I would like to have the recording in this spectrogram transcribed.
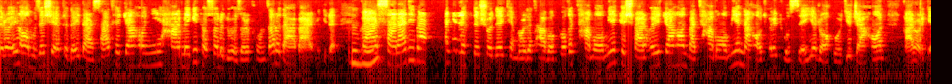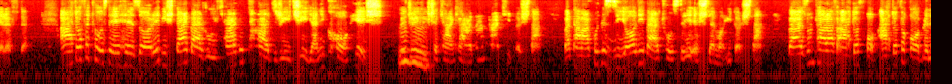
ارائه آموزش ابتدایی در سطح جهانی همگی تا سال 2015 رو در بر می‌گیره. و سندی بر گرفته شده که مورد توافق تمامی کشورهای جهان و تمامی نهادهای توسعه راهبردی جهان قرار گرفته. اهداف توسعه هزاره بیشتر بر رویکرد تدریجی یعنی کاهش به جای شکن کردن تاکید داشتن و تمرکز زیادی بر توسعه اجتماعی داشتن. و از اون طرف اهداف, اهداف قابل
